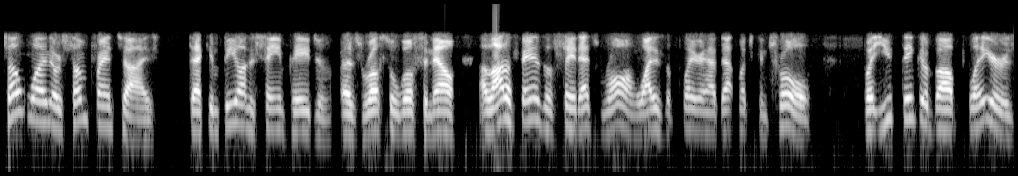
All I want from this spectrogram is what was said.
someone, or some franchise that can be on the same page as, as Russell Wilson. Now, a lot of fans will say that's wrong. Why does the player have that much control? But you think about players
